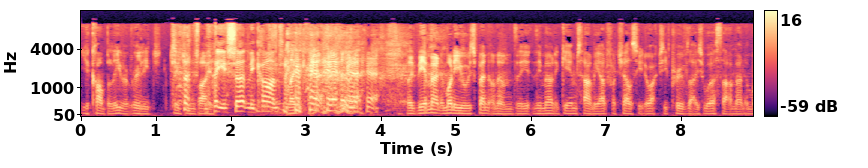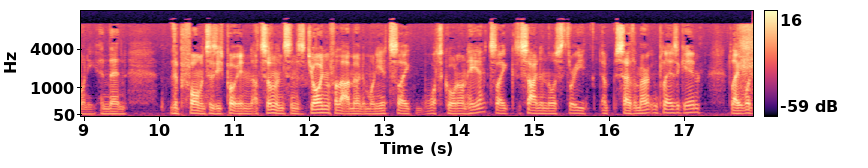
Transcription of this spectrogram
you can't believe it, really, judging by. No, you certainly can't. like, like the amount of money you spent on him, the, the amount of game time he had for Chelsea to actually prove that he's worth that amount of money, and then the performances he's put in at Sunderland since joining for that amount of money, it's like, what's going on here? It's like signing those three uh, South American players again. Like, what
